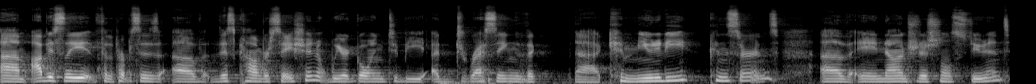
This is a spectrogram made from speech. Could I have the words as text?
um, obviously, for the purposes of this conversation, we are going to be addressing the uh, community concerns of a non traditional student.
